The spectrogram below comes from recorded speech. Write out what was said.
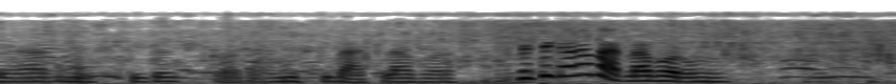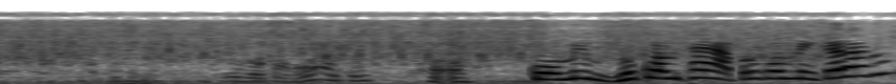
યાર મિસ્ટી કઈ કરે મિસ્ટી બાટલા ભરો મિસ્ટી કાના બાટલા ભરું હા. કોમી નું કોમ થાય? આપણું કોમ નહીં કરાતું?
